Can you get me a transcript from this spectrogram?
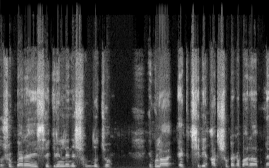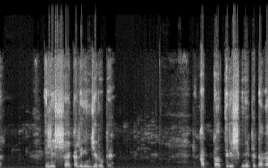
দর্শক ভাড়া এসে গ্রিন লাইনের সৌন্দর্য, এগুলা এক ছিঁড়ে আটশো টাকা ভাড়া আপনার ইলিশা কালীগঞ্জে রুটে। আটটা তিরিশ মিনিটে ঢাকা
